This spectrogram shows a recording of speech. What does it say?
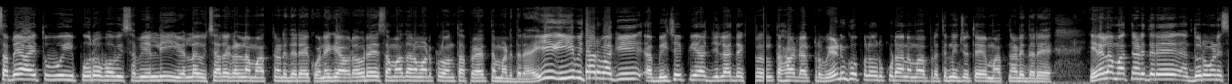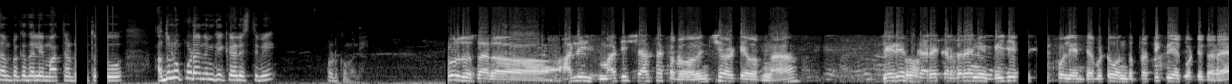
ಸಭೆ ಆಯಿತು ಈ ಪೂರ್ವಭಾವಿ ಸಭೆಯಲ್ಲಿ ಇವೆಲ್ಲ ವಿಚಾರಗಳನ್ನ ಮಾತನಾಡಿದರೆ ಕೊನೆಗೆ ಅವರವರೇ ಸಮಾಧಾನ ಮಾಡ್ಕೊಳ್ಳುವಂತ ಪ್ರಯತ್ನ ಮಾಡಿದ್ದಾರೆ. ಈ ಈ ವಿಚಾರವಾಗಿ ಬಿಜೆಪಿಯ ಜಿಲ್ಲಾಧ್ಯಕ್ಷರಂತಹ ಡಾಕ್ಟರ್ ವೇಣುಗೋಪಾಲ್ ಅವರು ಕೂಡ ನಮ್ಮ ಪ್ರತಿನಿಧಿ ಜೊತೆ ಮಾತನಾಡಿದ್ದಾರೆ. ಏನೆಲ್ಲ ಮಾತನಾಡಿದರೆ ದೂರವಾಣಿ ಸಂಪರ್ಕದಲ್ಲಿ ಮಾತನಾಡುವುದು ಅದನ್ನು ಕೂಡ ನಿಮ್ಗೆ ಕೇಳಿಸ್ತೀವಿ. ನೋಡ್ಕೊಂಬನ್ನಿ. ಇವ್ರದ್ದು ಸರ್ ಅಲ್ಲಿ ಮಾಜಿ ಶಾಸಕರು ವೆಂಕಟೇಶ್ವರರೆಡ್ಡಿ ಅವ್ರನ್ನ ಜೆಡಿಎಸ್ ಕಾರ್ಯಕರ್ತರೆ ನೀವು ಬಿಜೆಪಿ ಅಂತ ಹೇಳ್ಬಿಟ್ಟು ಒಂದು ಪ್ರತಿಕ್ರಿಯೆ ಕೊಟ್ಟಿದ್ದಾರೆ.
